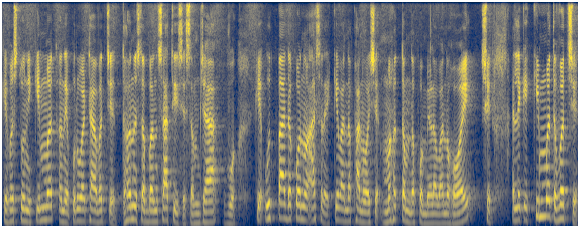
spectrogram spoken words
કે વસ્તુની કિંમત અને પુરવઠા વચ્ચે ધન સંબંધ સાથી છે સમજાવવો કે ઉત્પાદકોનો આશ્રય કેવા નફાનો હોય છે? મહત્તમ નફો મેળવવાનો હોય છે. એટલે કે કિંમત વધશે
